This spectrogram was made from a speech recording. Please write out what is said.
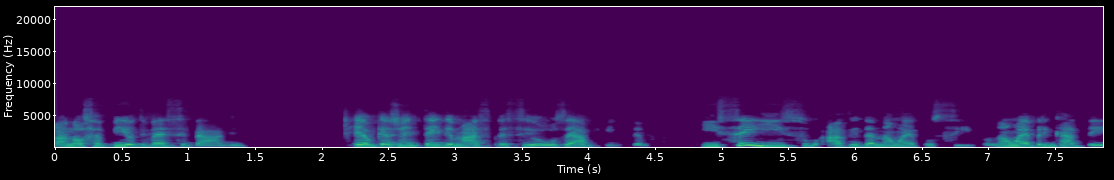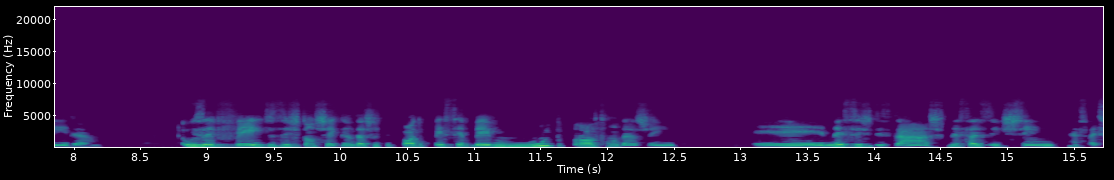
a nossa biodiversidade. É o que a gente tem de mais precioso é a vida. E sem isso, a vida não é possível, não é brincadeira. Os efeitos estão chegando, a gente pode perceber muito próximo da gente é, nesses desastres, nessas enchentes, nessas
